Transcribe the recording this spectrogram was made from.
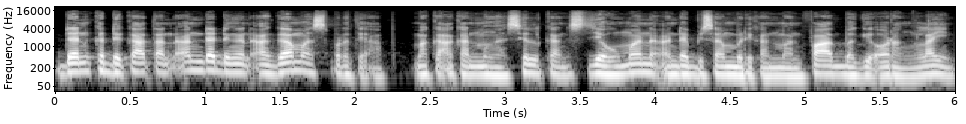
dan kedekatan Anda dengan agama seperti apa. Maka akan menghasilkan sejauh mana Anda bisa memberikan manfaat bagi orang lain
